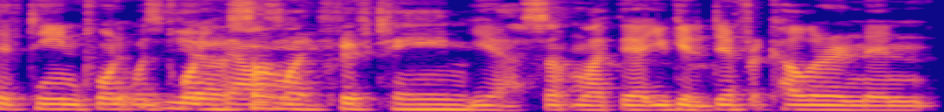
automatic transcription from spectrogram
15, 20, was it 20,000? Yeah, something like 15. Yeah, something like that. You get a different color, and then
